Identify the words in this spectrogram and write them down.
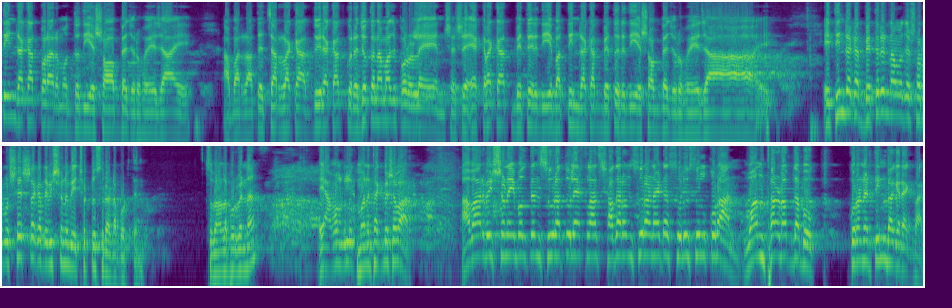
তিন রাকাত পড়ার মধ্য দিয়ে সব বেজর হয়ে যায়। আবার রাতে চার রাকাত, দুই রাকাত করে যত নামাজ পড়লেন, শেষে এক রাকাত বেতের দিয়ে বা তিন রাকাত বেতের দিয়ে সব বেজর হয়ে যায়। এই তিন রাকাত বেতরের নামাজের সর্বশেষ রাকাতে বিশ্বনবী এই ছোট্ট সূরাটা পড়তেন। সুবহানাল্লাহ পড়বেন না? এই আমলগুলো মনে থাকবে সবার? আবার বিশ্ব নেই বলতেন, সুরাতুল এখলাস, সাধারণ সুরা না, এটা সুলুসুল Quran one third of the book কোরআনের তিন ভাগের এক ভাগ।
